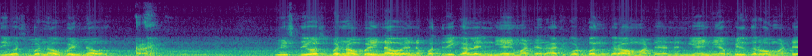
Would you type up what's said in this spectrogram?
દિવસ બનાવ બન્યા હોય, વીસ દિવસ બનાવ બન્યા હોય અને પત્રિકા લઈને ન્યાય માટે રાજકોટ બંધ કરાવવા માટે અને ન્યાયની અપીલ કરવા માટે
